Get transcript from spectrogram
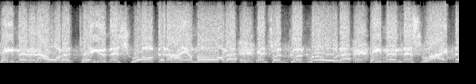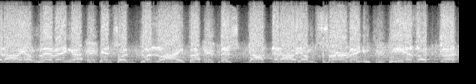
Amen. And I want to tell you this road that I am on, it's a good road. Amen. This life that I am living, it's a good life. This God that I am serving, He is a good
